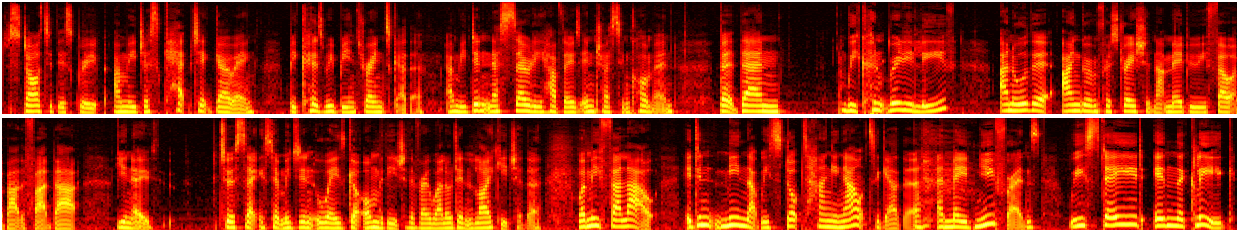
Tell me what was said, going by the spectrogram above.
started this group and we just kept it going because we'd been thrown together and we didn't necessarily have those interests in common. But then we couldn't really leave. And all the anger and frustration that maybe we felt about the fact that, you know, to a certain extent, we didn't always get on with each other very well or didn't like each other. When we fell out, it didn't mean that we stopped hanging out together and made new friends. We stayed in the clique,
